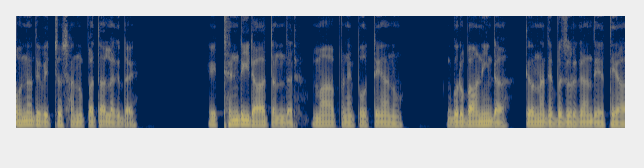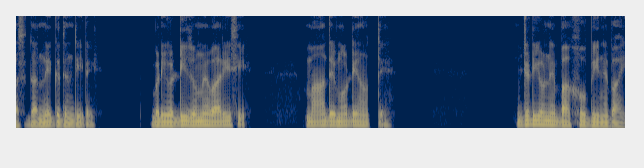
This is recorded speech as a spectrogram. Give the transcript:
ਉਹਨਾਂ ਦੇ ਵਿੱਚੋਂ ਸਾਨੂੰ ਪਤਾ ਲੱਗਦਾ ਹੈ ਇਹ ਠੰਡੀ ਰਾਤ ਅੰਦਰ ਮਾਂ ਆਪਣੇ ਪੋਤਿਆਂ ਨੂੰ ਗੁਰਬਾਣੀ ਦਾ ਤੇ ਉਹਨਾਂ ਦੇ ਬਜ਼ੁਰਗਾਂ ਦੇ ਇਤਿਹਾਸ ਦਾ ਨਿੱਘ ਦਿੰਦੀ ਰਹੀ। ਬੜੀ ਵੱਡੀ ਜ਼ਿੰਮੇਵਾਰੀ ਸੀ ਮਾਂ ਦੇ ਮੋਢਿਆਂ ਉੱਤੇ ਜਿਹੜੀ ਉਹਨੇ ਬਾਖੂਬੀ ਨਿਭਾਈ।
